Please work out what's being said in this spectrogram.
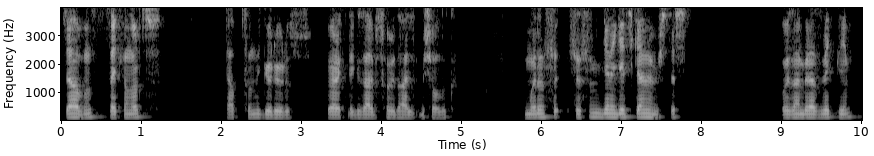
cevabımız 84 yaptığını görüyoruz. Böylelikle güzel bir soruyu da halletmiş olduk. Umarım se- sesim gene geç gelmemiştir. O yüzden biraz bekleyeyim.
